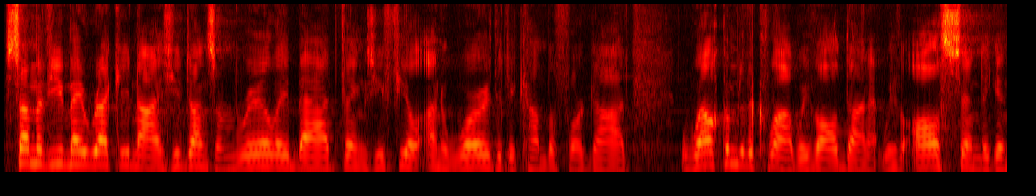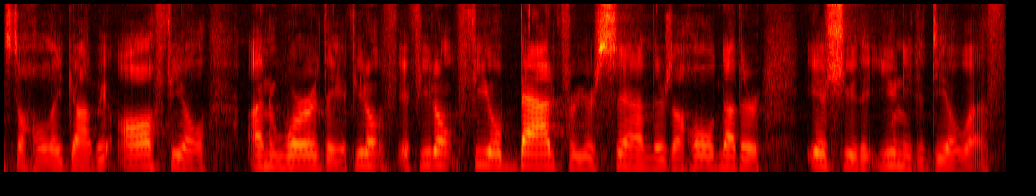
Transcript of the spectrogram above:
Some of you may recognize you've done some really bad things. You feel unworthy to come before God. Welcome to the club. We've all done it. We've all sinned against a holy God. We all feel unworthy. If you don't, if you don't feel bad for your sin, there's a whole other issue that you need to deal with.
